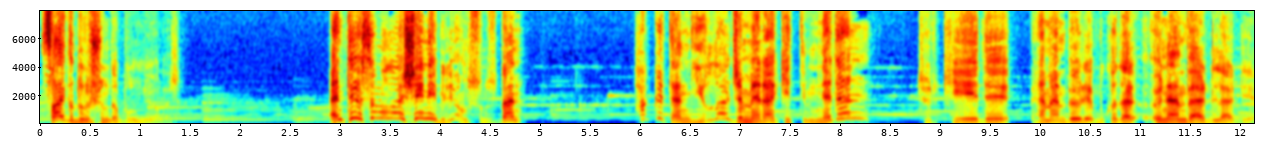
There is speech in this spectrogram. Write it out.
saygı duruşunda bulunuyorlar. Enteresan olan şey ne biliyor musunuz? Ben hakikaten yıllarca merak ettim. Neden Türkiye'de hemen böyle bu kadar önem verdiler diye.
